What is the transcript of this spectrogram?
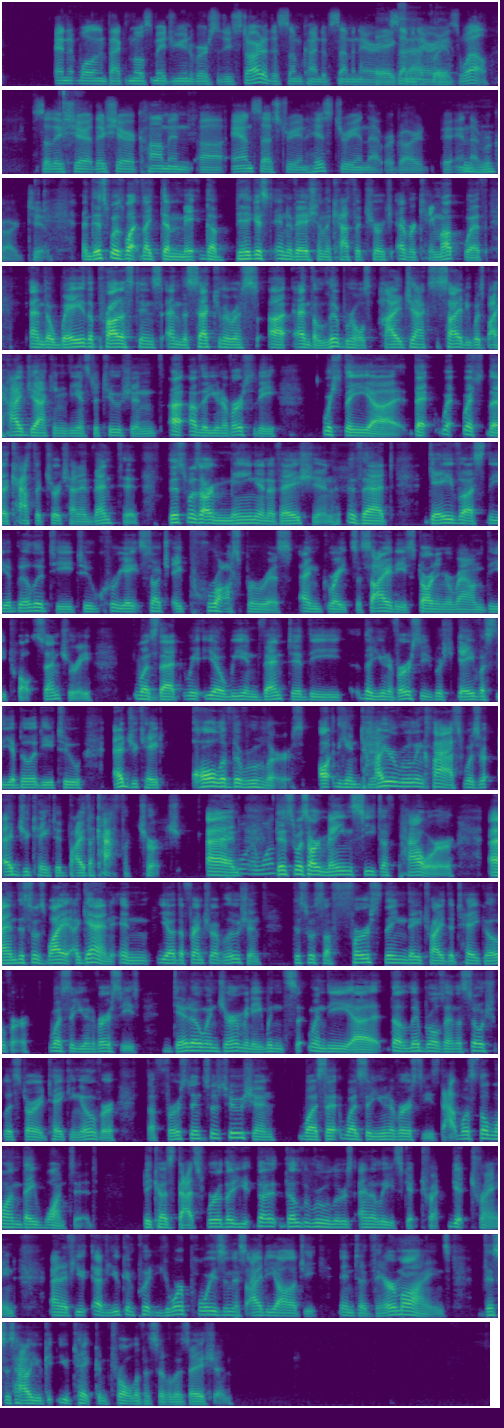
and well in fact most major universities started as some kind of seminary exactly. seminary as well so they share they share a common uh, ancestry and history in that regard in mm-hmm. that regard too and this was what like the the biggest innovation the catholic church ever came up with and the way the protestants and the secularists uh, and the liberals hijacked society was by hijacking the institution uh, of the university which the uh, that which the Catholic Church had invented. This was our main innovation that gave us the ability to create such a prosperous and great society starting around the 12th century was that we you know we invented the the university which gave us the ability to educate all of the rulers. All, the entire yeah. ruling class was educated by the catholic church. And well, want- this was our main seat of power. And this was why again in you know the french revolution this was the first thing they tried to take over was the universities. Ditto in Germany when when the uh, the liberals and the socialists started taking over. The first institution was that was the universities. That was the one they wanted because that's where the the, the rulers and elites get tra- get trained. And if you if you can put your poisonous ideology into their minds, this is how you you take control of a civilization.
